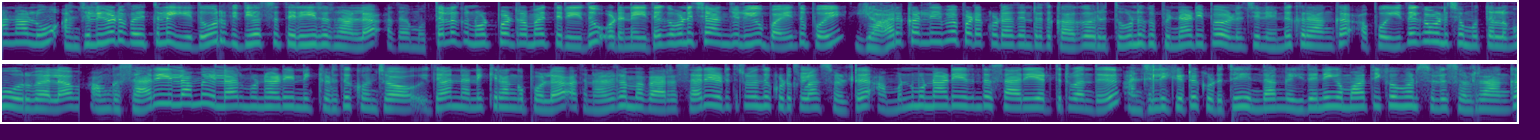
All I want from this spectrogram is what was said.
ஆனாலும் அஞ்சலியோட வயத்தில் ஏதோ ஒரு வித்தியாசம் தெரியறதுனால அதை முத்தலகு நோட் பண்ணுற மாதிரி தெரியுது. உடனே இதை கவனிச்ச அஞ்சலியும் பயந்து போய் யார் கல்லையுமே படக்கூடாதுன்றதுக்காக ஒரு தூணுக்கு பின்னாடி போய் ஒளிஞ்சு நின்னுக்கிறாங்க. அப்போ இதை கவனிச்ச முத்தலங்கும் ஒருவேளை அவங்க சாரி இல்லாமல் எல்லாரும் முன்னாடி நிற்கிறது கொஞ்சம் இதாக நினைக்கிறாங்க போல. அதனால நம்ம வேற சாரி எடுத்துட்டு வந்து கொடுக்கலாம் சொல்லிட்டு அம்மன் முன்னாடி இருந்த சாரி எடுத்துட்டு வந்து அஞ்சலி கிட்ட கொடுத்து இந்தாங்க இதை நீங்க மாத்திக்கோங்கன்னு சொல்லி சொல்றாங்க.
